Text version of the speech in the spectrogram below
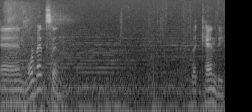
And more medicine. Like candy.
